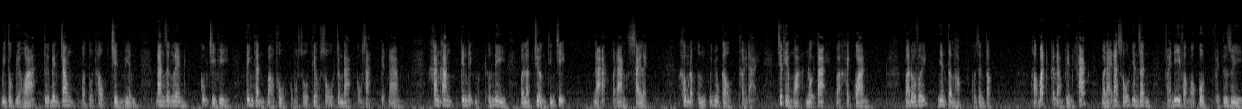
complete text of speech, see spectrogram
bị thuộc địa hóa từ bên trong và tụt hậu triển miên đang dâng lên cũng chỉ vì tinh thần bảo thủ của một số thiểu số trong Đảng Cộng sản Việt Nam, khăng khăng kiên định một hướng đi và lập trường chính trị đã và đang sai lệch không đáp ứng với nhu cầu thời đại trước hiểm họa nội tại và khách quan, và đối với nhân tâm học của dân tộc. Họ bắt các đảng viên khác và đại đa số nhân dân phải đi vào ngõ cụt về tư duy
